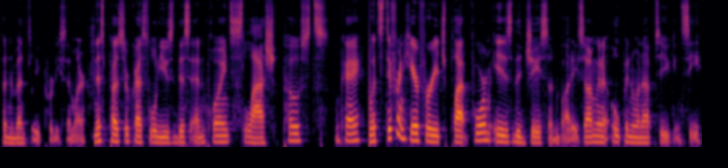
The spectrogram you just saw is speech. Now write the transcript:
fundamentally pretty similar. And This post request will use this endpoint slash posts. Okay. What's different here for each platform is the JSON body. So I'm going to open one up so you can see.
